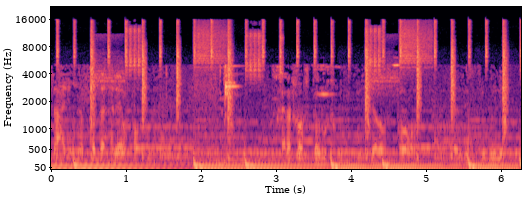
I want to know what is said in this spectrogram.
Ставим на подогрев покуда. Хорошо, что ручку такую сделал с проволоки. Дырки были.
